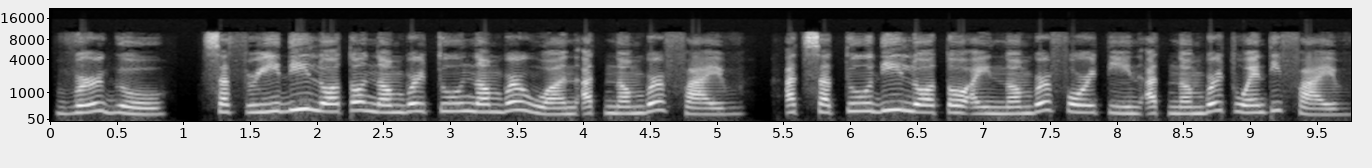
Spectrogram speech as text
Virgo, sa 3D Lotto number 2, number 1 at number 5, at sa 2D Lotto ay number 14 at number 25,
